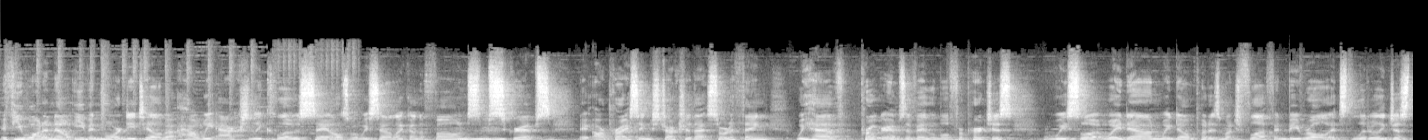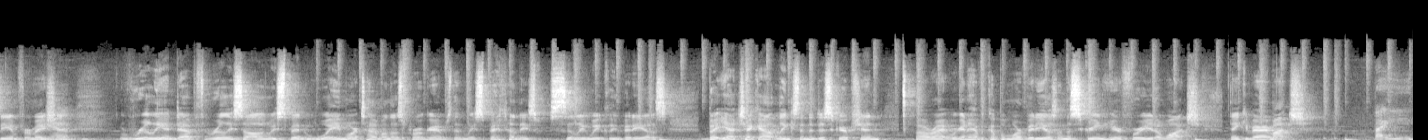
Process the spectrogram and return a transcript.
if you want to know even more detail about how we actually close sales, what we sound like on the phone, mm -hmm. some mm-hmm. scripts, eh, our pricing structure, that sort of thing, we have programs available for purchase. We slow it way down. We don't put as much fluff and B-roll. It's literally just the information. Yep really in depth, really solid. We spend way more time on those programs than we spend on these silly weekly videos. But yeah, check out links in the description. All right, we're gonna have a couple more videos on the screen here for you to watch. Thank you very much. Bye.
